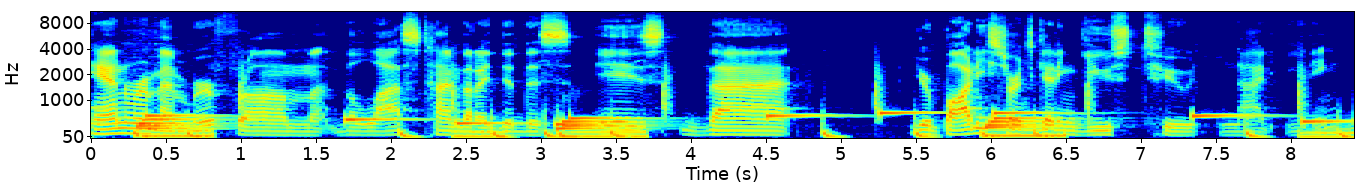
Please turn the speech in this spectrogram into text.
can remember from the last time that I did this is that your body starts getting used to not eating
